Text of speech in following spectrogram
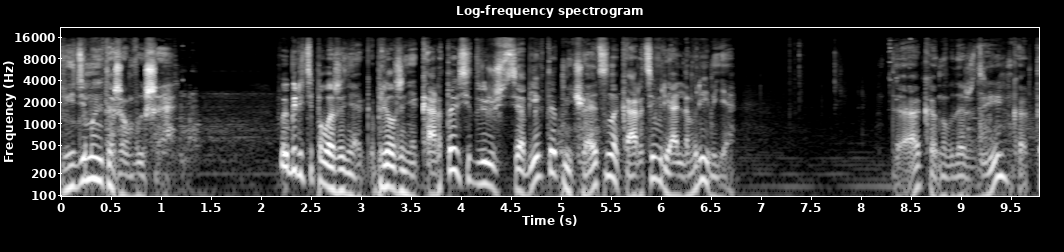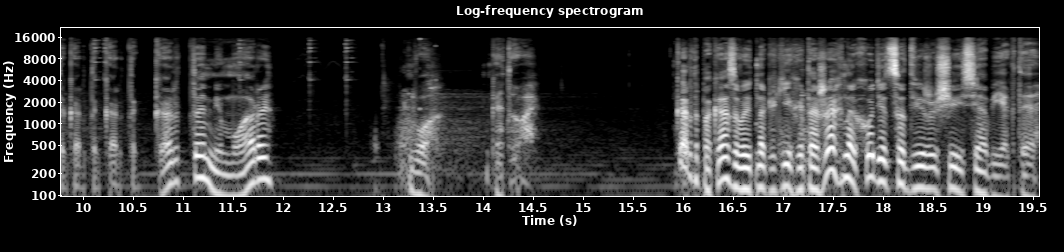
Видимо, этажом выше. Выберите положение, приложение карты. Все движущиеся объекты отмечаются на карте в реальном времени. Так, а ну подожди. Карта, карта, карта, карта, мемуары. Во, готово. Карта показывает, на каких этажах находятся движущиеся объекты.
